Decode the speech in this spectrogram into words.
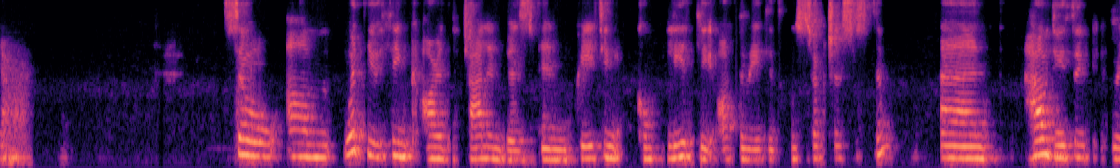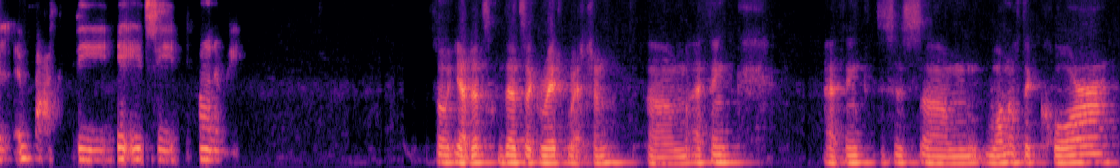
Yeah. So, um, what do you think are the challenges in creating a completely automated construction system, and how do you think it will impact the AEC economy? So yeah, that's that's a great question. Um, I think I think this is um, one of the core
